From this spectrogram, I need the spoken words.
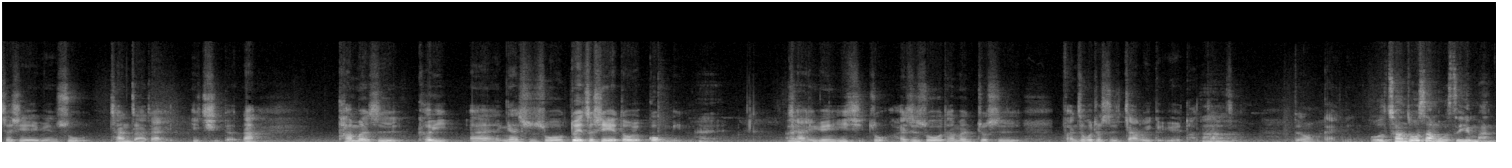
这些元素掺杂在一起的。那他们是可以呃，应该是说对这些也都有共鸣。哎，才愿意一起做，还是说他们就是反正我就是加入一个乐团这样子啊的那种概念？我创作上我是一个蛮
